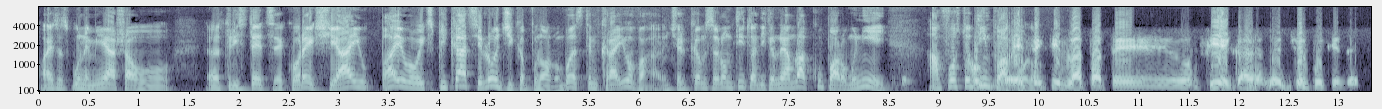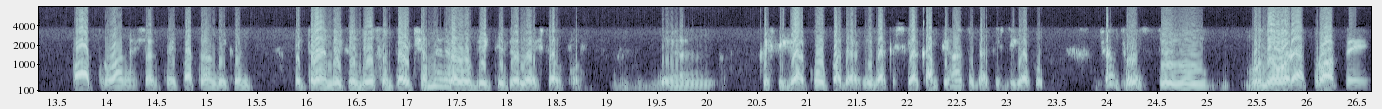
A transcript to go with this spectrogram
hai să spunem, e așa o uh, tristețe, corect, și ai, ai o explicație logică până la urmă. Bă, suntem Craiova, încercăm să luăm titlul, adică noi am luat Cupa României, am fost tot timpul acolo. Efectiv, la toate, în fiecare, de cel puțin de 4 ani, așa, 3-4 ani de când, de 3 ani de când eu sunt aici, mereu obiectivele ăștia au fost. De a câștiga Cupa, de a, de a câștiga campionatul, de a câștiga Cupa. Și am fost uh, uneori aproape,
